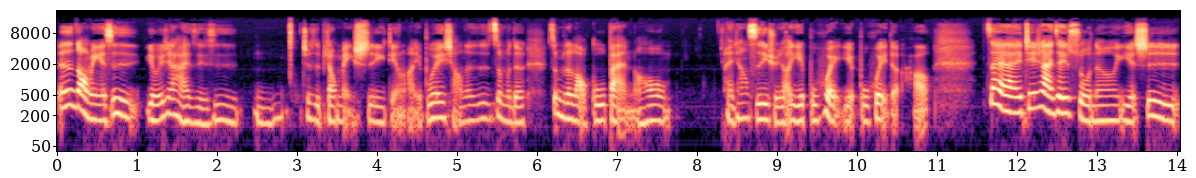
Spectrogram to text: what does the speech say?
但是道明也是有一些孩子也是，嗯，就是比较美式一点啦，也不会想的是这么的这么的老古板，然后。很像私立学校，也不会，也不会的。好，再来，接下来这一所呢，也是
